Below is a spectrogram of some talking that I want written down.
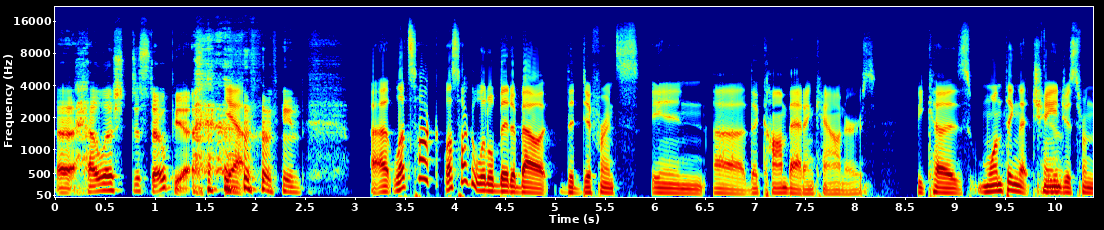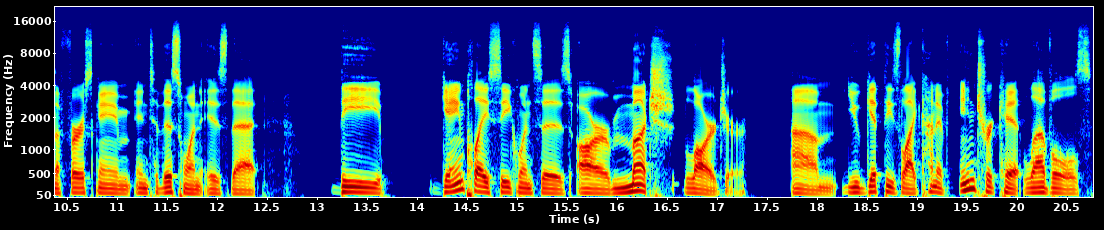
uh, hellish dystopia. Yeah. I mean, Uh, let's talk. Let's talk a little bit about the difference in uh, the combat encounters, because one thing that changes from the first game into this one is that the gameplay sequences are much larger. Um, you get these like kind of intricate levels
